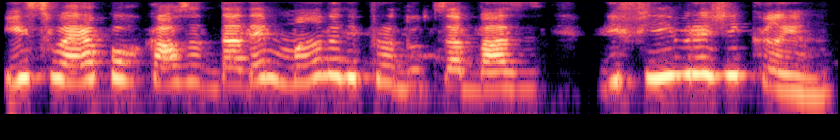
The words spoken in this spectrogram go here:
Isso era por causa da demanda de produtos à base de fibras de cânhamo,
